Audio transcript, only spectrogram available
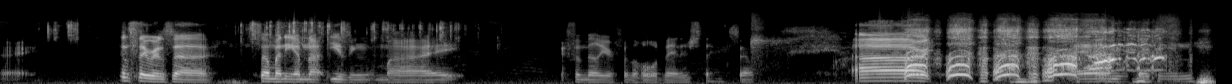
All right. Since there was uh, so many, I'm not using my familiar for the whole advantage thing. So, uh, and 13,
